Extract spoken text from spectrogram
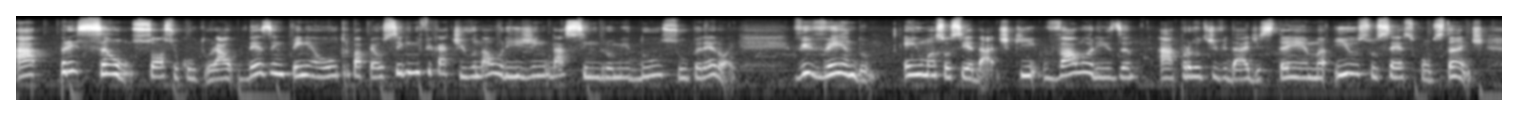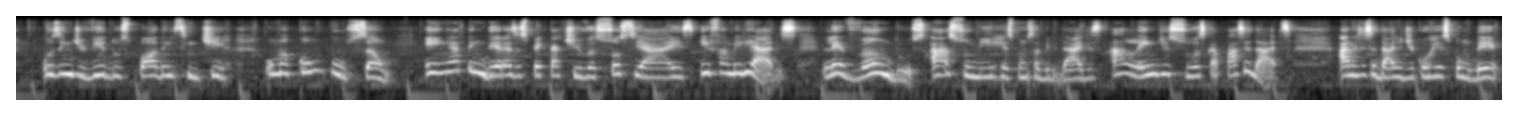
A pressão sociocultural desempenha outro papel significativo na origem da síndrome do super-herói. Vivendo em uma sociedade que valoriza a produtividade extrema e o sucesso constante, os indivíduos podem sentir uma compulsão em atender às expectativas sociais e familiares, levando-os a assumir responsabilidades além de suas capacidades. A necessidade de corresponder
